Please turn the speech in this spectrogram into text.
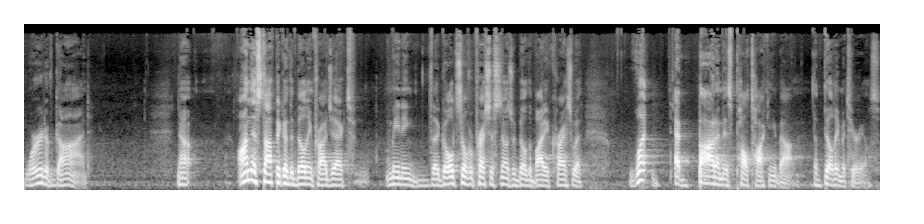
Word of God. Now, on this topic of the building project, meaning the gold, silver, precious stones we build the body of Christ with, what at bottom is Paul talking about? The building materials.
